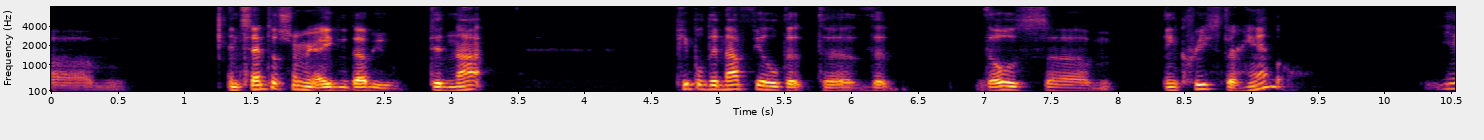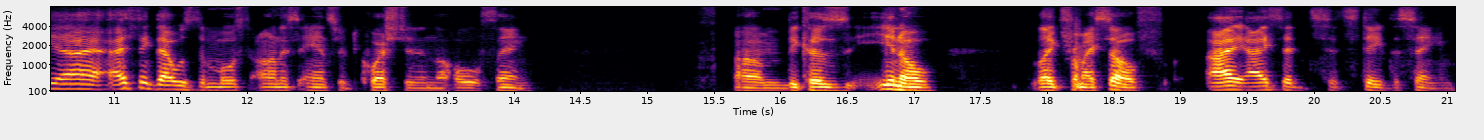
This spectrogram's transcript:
um, incentives from your ADW did not people did not feel that the the those um, increased their handle. Yeah, I think that was the most honest answered question in the whole thing. Um, because you know, like for myself, I I said it stayed the same.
